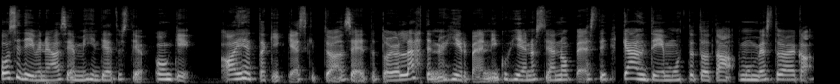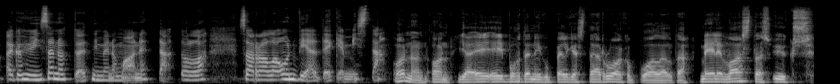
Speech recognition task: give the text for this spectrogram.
Positiivinen asia, mihin tietysti onkin aihettakin keskittyä on se, että toi on lähtenyt hirveän niin kuin hienosti ja nopeasti käyntiin, mutta tota, mun mielestä on aika, aika hyvin sanottu, että nimenomaan, että tuolla saralla on vielä tekemistä. On, on, on. Ja ei, ei puhuta niin kuin pelkästään ruokapuolelta. Meille vastasi yksi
